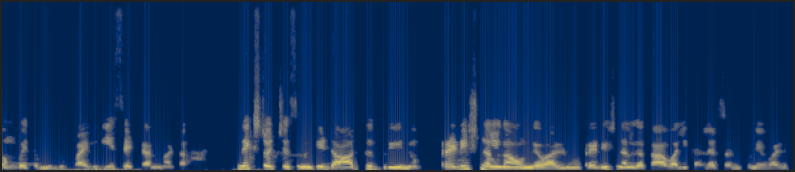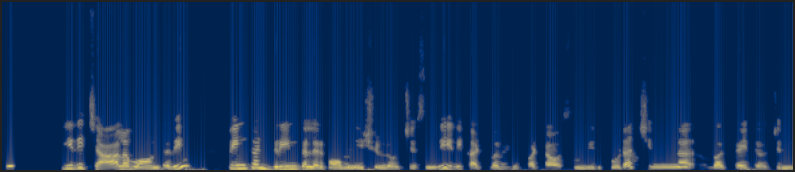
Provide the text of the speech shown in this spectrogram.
తొంభై తొమ్మిది రూపాయలు ఈ సెట్ అన్నమాట. నెక్స్ట్ వచ్చేసి మనకి డార్క్ గ్రీన్. ట్రెడిషనల్గా ఉండేవాళ్ళు ట్రెడిషనల్గా కావాలి కలర్స్ అనుకునే వాళ్ళకి ఇది చాలా బాగుంటది. పింక్ అండ్ గ్రీన్ కలర్ కాంబినేషన్లో వచ్చేసింది. ఇది కట్ వర్క్ దుపట్టా వస్తుంది. ఇది కూడా చిన్న వర్క్ అయితే వచ్చింది.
